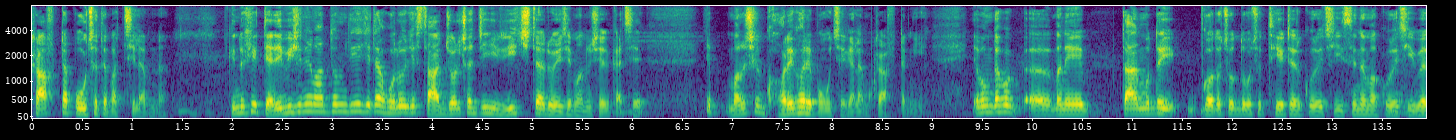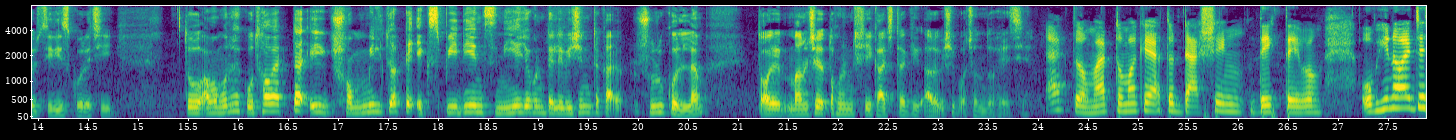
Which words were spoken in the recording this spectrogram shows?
ক্রাফটটা পৌঁছাতে পারছিলাম না। কিন্তু সেই টেলিভিশনের মাধ্যম দিয়ে যেটা হলো যে স্টার জলসার যে রিচটা রয়েছে মানুষের কাছে, যে মানুষের ঘরে ঘরে পৌঁছে গেলাম ক্রাফটটা নিয়ে। এবং দেখো মানে তার মধ্যে গত চোদ্দ বছর থিয়েটার করেছি সিনেমা করেছি ওয়েব সিরিজ করেছি। তো আমার মনে হয় কোথাও একটা এই সম্মিলিত একটা এক্সপিরিয়েন্স নিয়ে যখন টেলিভিশনটা শুরু করলাম তো মানুষের তখন সেই কাজটাকে আরও বেশি পছন্দ হয়েছে? একদম আর তোমাকে এত ড্যাশিং দেখতে এবং অভিনয়ের যে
